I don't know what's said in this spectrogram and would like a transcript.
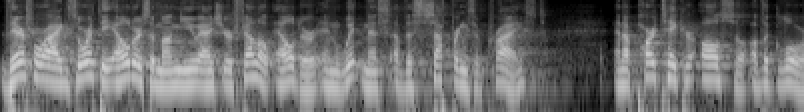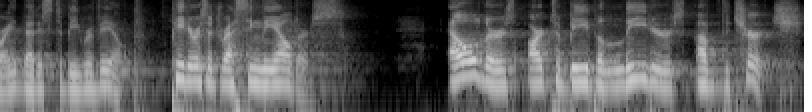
Therefore I exhort the elders among you as your fellow elder and witness of the sufferings of Christ and a partaker also of the glory that is to be revealed. Peter is addressing the elders. Elders are to be the leaders of the church.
